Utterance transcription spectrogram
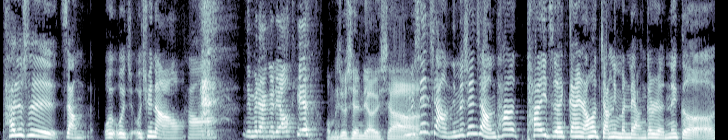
它就是长，我我我去拿哦，好啊。你们两个聊天，我们就先聊一下。你们先讲，你们先讲。他他一直在干，然后讲你们两个人那个，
